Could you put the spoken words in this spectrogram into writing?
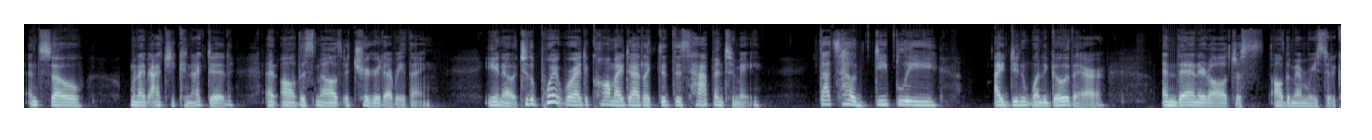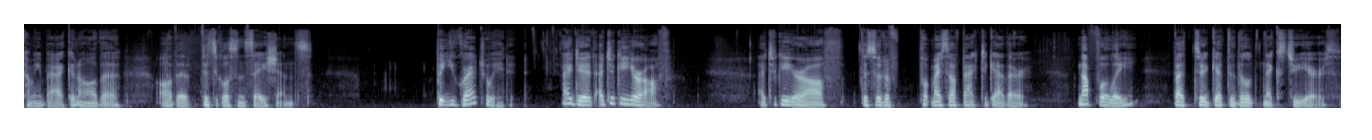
And so when I've actually connected and all the smells, it triggered everything you know, to the point where I had to call my dad, like, did this happen to me? That's how deeply I didn't want to go there. And then it all just, all the memories started coming back and all the, all the physical sensations. But you graduated. I did. I took a year off. I took a year off to sort of put myself back together. Not fully, but to get through the next two years.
